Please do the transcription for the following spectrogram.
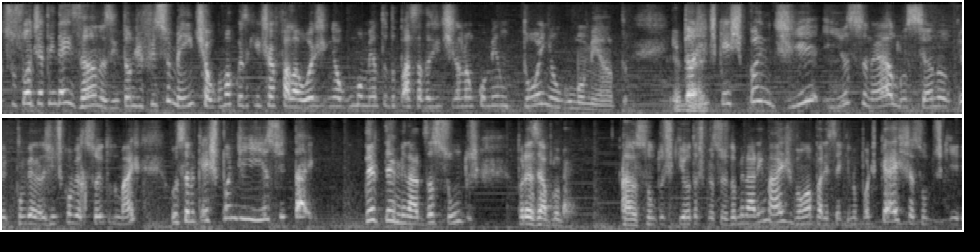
o Sword já tem 10 anos, então dificilmente alguma coisa que a gente vai falar hoje, em algum momento do passado a gente já não comentou em algum momento. Então a gente quer expandir isso, né? Luciano, a gente conversou e tudo mais. O Luciano quer expandir isso e tá determinados assuntos, por exemplo, assuntos que outras pessoas dominarem mais vão aparecer aqui no podcast, assuntos que,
